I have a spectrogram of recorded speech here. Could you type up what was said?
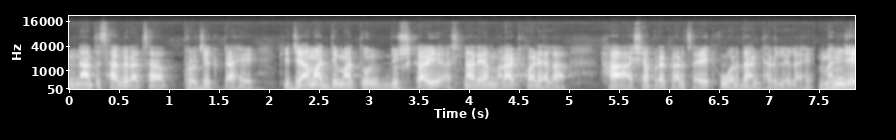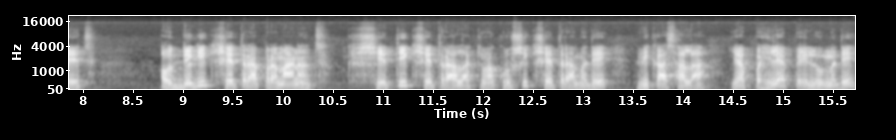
नाथसागराचा प्रोजेक्ट आहे की ज्या माध्यमातून दुष्काळी असणाऱ्या मराठवाड्याला हा अशा प्रकारचा एक वरदान ठरलेला आहे. म्हणजेच औद्योगिक क्षेत्राप्रमाणेच शेती क्षेत्राला किंवा कृषी क्षेत्रामध्ये विकासाला या पहिल्या पैलूमध्ये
